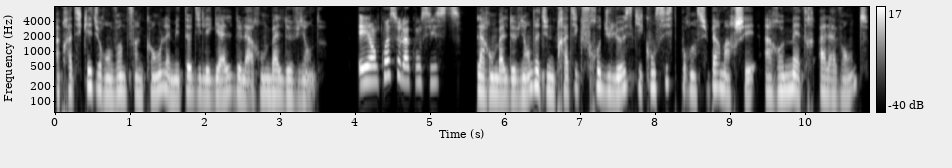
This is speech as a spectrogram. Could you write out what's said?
a pratiqué durant 25 ans la méthode illégale de la remballe de viande. Et en quoi cela consiste? La remballe de viande est une pratique frauduleuse qui consiste pour un supermarché à remettre à la vente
